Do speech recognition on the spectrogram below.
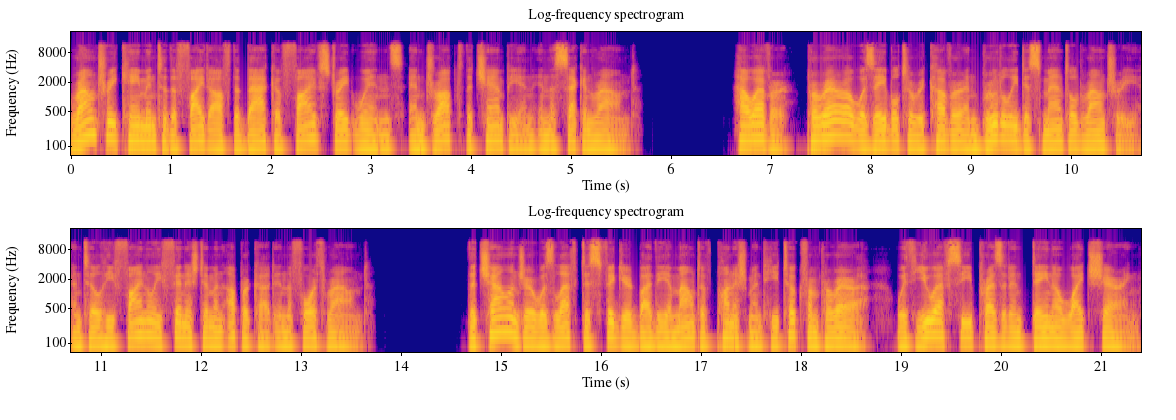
Rountree came into the fight off the back of five straight wins and dropped the champion in the second round. However, Pereira was able to recover and brutally dismantled Rountree until he finally finished him an uppercut in the fourth round. The challenger was left disfigured by the amount of punishment he took from Pereira, with UFC president Dana White sharing.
